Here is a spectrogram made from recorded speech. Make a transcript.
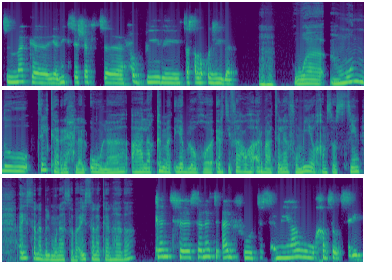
تماك يعني اكتشفت حبي لتسلق الجبال. ومنذ تلك الرحلة الأولى على قمة يبلغ ارتفاعها 4165 أي سنة بالمناسبة؟ أي سنة كان هذا؟ كانت سنة 1995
